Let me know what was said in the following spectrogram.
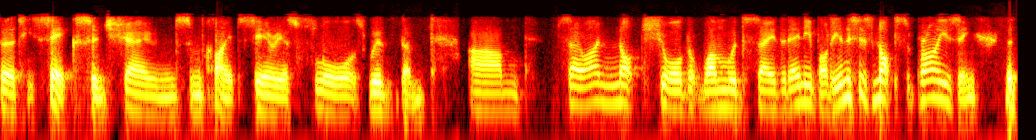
36 had shown some quite serious flaws with them. Um, so I'm not sure that one would say that anybody, and this is not surprising, the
